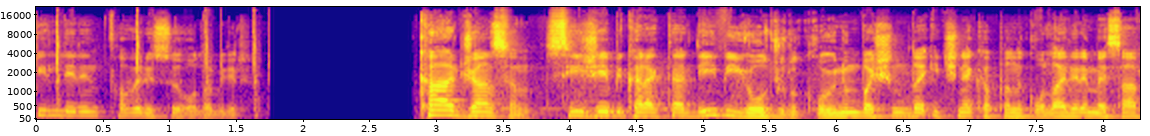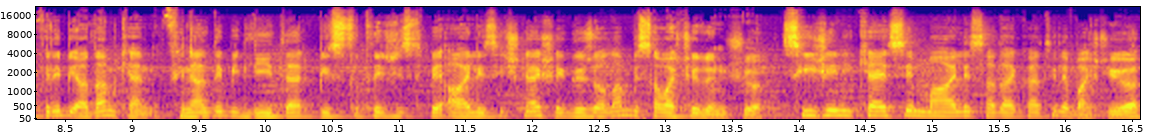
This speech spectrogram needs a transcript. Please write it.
birilerinin favorisi olabilir. Carl Johnson, CJ bir karakter değil bir yolculuk. Oyunun başında içine kapanık olaylara mesafeli bir adamken finalde bir lider, bir stratejist ve ailesi için her şeyi göze alan bir savaşçıya dönüşüyor. CJ'nin hikayesi mahalle sadakatiyle başlıyor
